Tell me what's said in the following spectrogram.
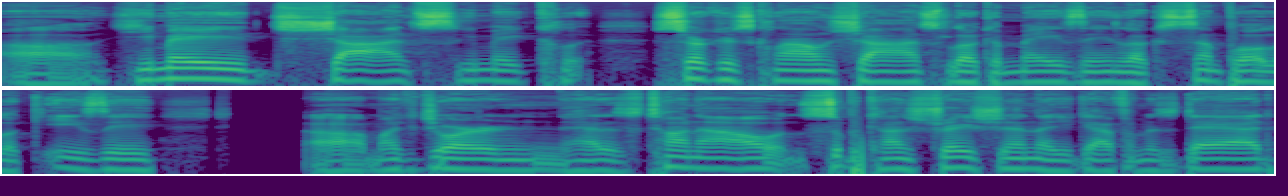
Uh, he made shots. He made cl- circus clown shots look amazing, look simple, look easy. Uh, Michael Jordan had his ton out, super concentration that he got from his dad.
